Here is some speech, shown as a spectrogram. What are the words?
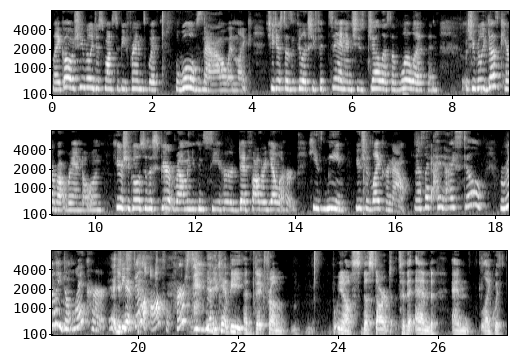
like, oh, she really just wants to be friends with the wolves now, and like, she just doesn't feel like she fits in, and she's jealous of Lilith, and she really does care about Randall. And here she goes to the spirit realm, and you can see her dead father yell at her. He's mean. You should like her now. And it's like, I, I still really don't like her. Yeah, you She's can't- still an awful person. yeah, you can't be a dick from you know the start to the end and like with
